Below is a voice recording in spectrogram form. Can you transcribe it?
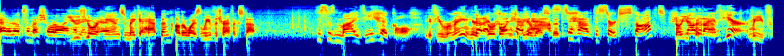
I don't know because I'm not sure what all I have Use in your hands and make it happen, otherwise, leave the traffic stop. This is my vehicle. If you remain here, you're going to be arrested. asked to have the search stopped. No, you now that I have. am here. Leave.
